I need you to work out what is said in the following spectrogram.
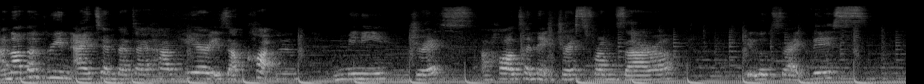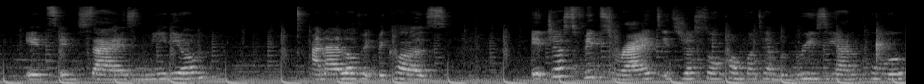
Another green item that i have here is a cotton mini dress a halter neck dress from zara. It looks like this it's in size medium and I love it because it just fits right it's just so comfortable breezy and cool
